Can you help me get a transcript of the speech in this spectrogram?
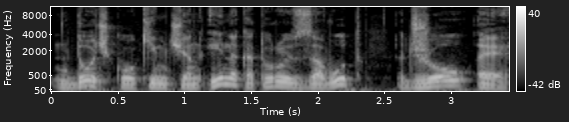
дочку Ким Чен Ына, которую зовут Джоу Э.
